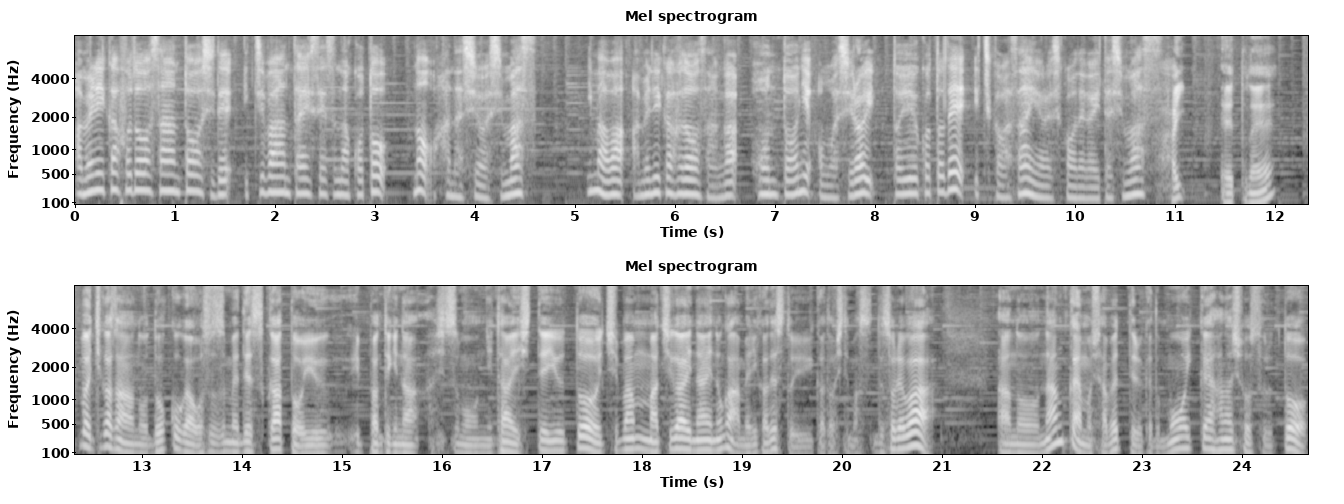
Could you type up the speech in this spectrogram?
アメリカ不動産投資で一番大切なことの話をします。今はアメリカ不動産が本当に面白いということで市川さんよろしくお願いいたします。はい。えっとねまあ、市川さんあのどこがおすすめですかという一般的な質問に対して言うと一番間違いないのがアメリカですという言い方をしてます。でそれはあの何回も喋ってるけどもう一回話をすると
